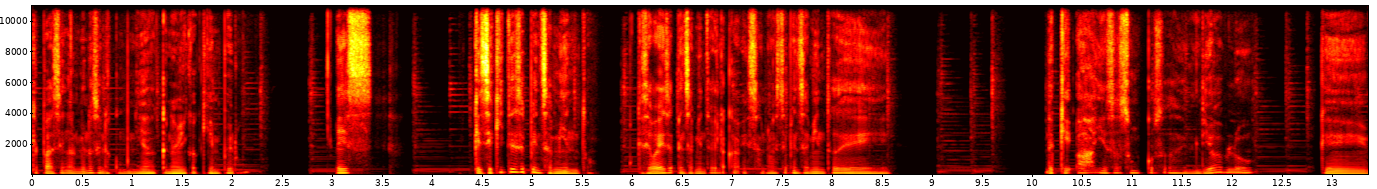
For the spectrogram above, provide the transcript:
que pasen, al menos en la comunidad canábica aquí en Perú, es que se quite ese pensamiento, que se vaya ese pensamiento de la cabeza, ¿no? Ese pensamiento de, de que, ay, esas son cosas del diablo, que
